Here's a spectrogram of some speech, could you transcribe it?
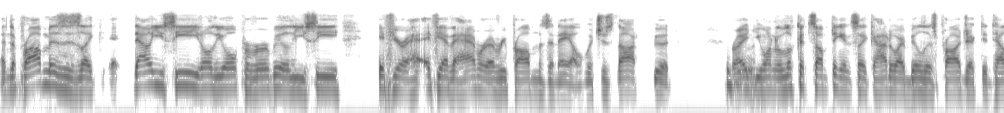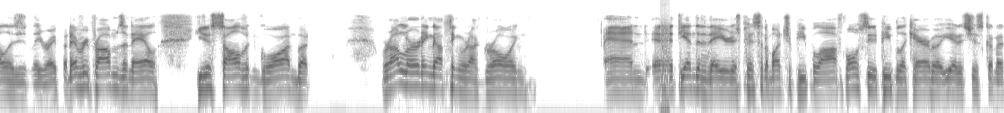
And the problem is, is like now you see, you know, the old proverbial, you see if you're a, if you have a hammer, every problem is a nail, which is not good right? Mm-hmm. You want to look at something and it's like, how do I build this project intelligently, right? But every problem's a nail. You just solve it and go on. But we're not learning nothing. We're not growing. And at the end of the day, you're just pissing a bunch of people off. Mostly the people that care about you. And it's just going to,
